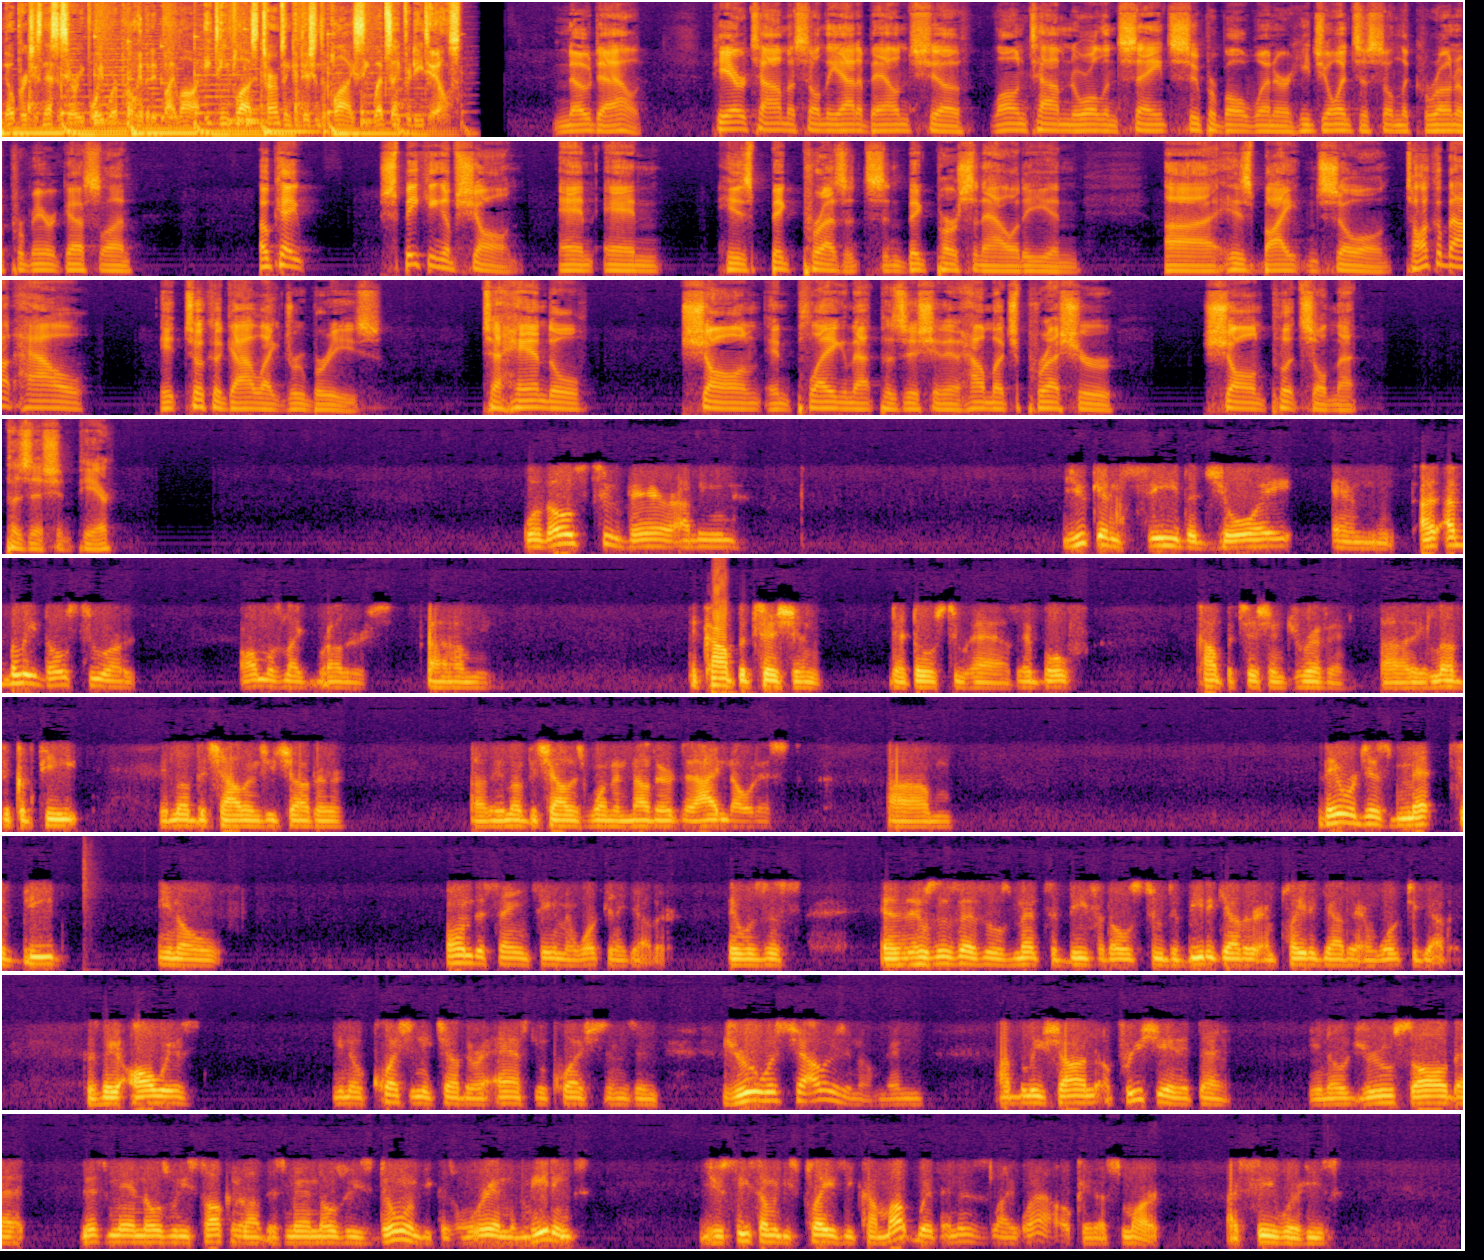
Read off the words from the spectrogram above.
No purchase necessary. Void where prohibited by law. 18 plus terms and conditions apply. See website for details. No doubt. Pierre Thomas on the Out of Bounds show, longtime New Orleans Saints Super Bowl winner. He joins us on the Corona Premier Guest Line. Okay, speaking of Sean and and his big presence and big personality and uh, his bite and so on, talk about how it took a guy like Drew Brees to handle Sean and playing that position and how much pressure Sean puts on that position, Pierre. Well, those two there, I mean, you can see the joy, and I, I believe those two are almost like brothers. Um, the competition that those two have, they're both competition driven. Uh, they love to compete. They love to challenge each other. Uh, they love to challenge one another. That I noticed. Um, they were just meant to be, you know, on the same team and working together. It was just, and it was just as it was meant to be for those two to be together and play together and work together, because they always, you know, question each other or asking questions. And Drew was challenging them, and I believe Sean appreciated that. You know, Drew saw that this man knows what he's talking about. This man knows what he's doing because when we're in the meetings, you see some of these plays he come up with, and it's like, wow, okay, that's smart. I see where he's,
